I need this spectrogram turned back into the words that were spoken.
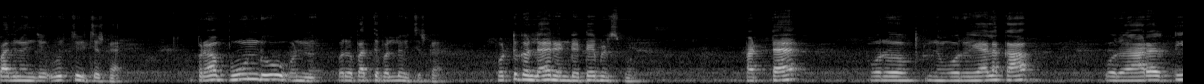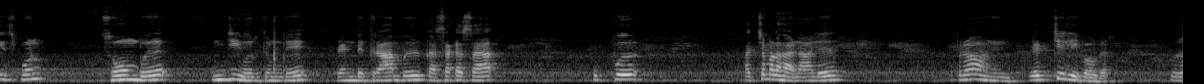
பதினஞ்சு உரித்து வச்சுருக்கேன். அப்புறம் பூண்டு ஒன்று ஒரு பத்து பல் வச்சுருக்கேன். பொட்டுக்கல்ல ரெண்டு டேபிள் ஸ்பூன் பட்டை ஒரு ஒரு ஏலக்காய் ஒரு அரை டீஸ்பூன் சோம்பு இஞ்சி ஒரு துண்டு ரெண்டு கிராம்பு கசகசா உப்பு பச்சை மிளகாய் நாலு அப்புறம் ரெட் சில்லி பவுடர் ஒரு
